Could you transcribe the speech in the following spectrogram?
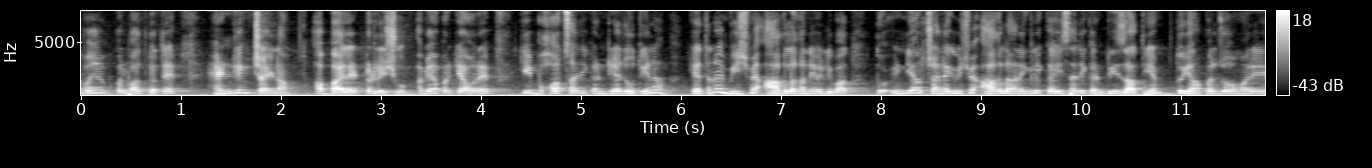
अब यहाँ पर बात करते हैं हैंडलिंग चाइना अब बायोलेट्रल इशू अब यहाँ पर क्या हो रहा है कि बहुत सारी कंट्रियाँ जो होती है ना, कहते हैं ना, बीच में आग लगाने वाली बात। तो इंडिया और चाइना के बीच में आग लगाने के लिए कई सारी कंट्रीज़ आती हैं। तो यहाँ पर जो हमारे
